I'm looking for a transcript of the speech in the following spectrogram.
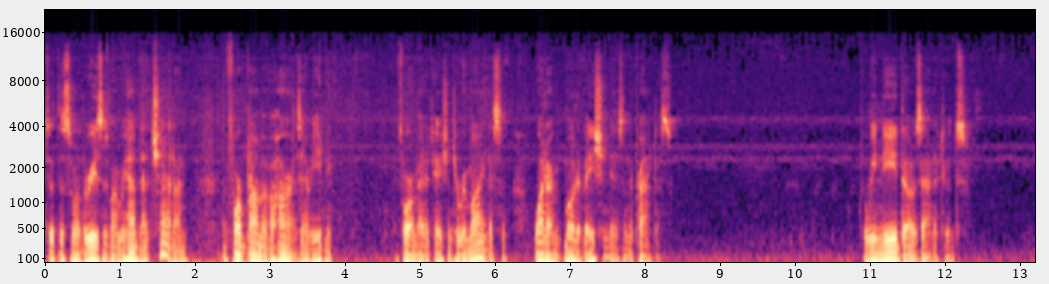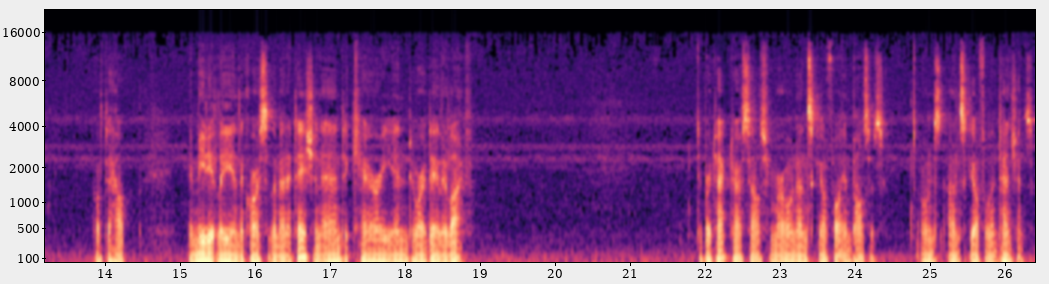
So this is one of the reasons why we have that chat on the four Brahma Viharas every evening before meditation to remind us of what our motivation is in the practice. But we need those attitudes, both to help immediately in the course of the meditation and to carry into our daily life, to protect ourselves from our own unskillful impulses, own unskillful intentions.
